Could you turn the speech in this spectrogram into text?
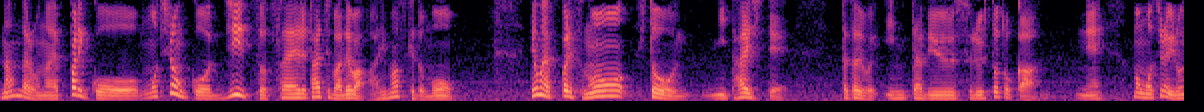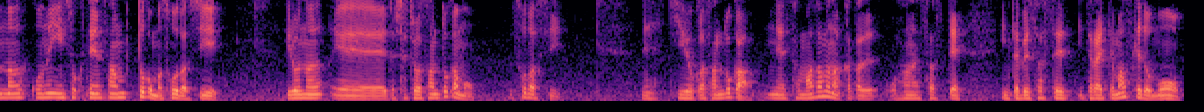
なんだろうな、やっぱりこう、もちろんこう、事実を伝える立場ではありますけども、でもやっぱりその人に対して、例えばインタビューする人とか、ね、まあもちろんいろんなこうね、飲食店さんとかもそうだし、いろんな、えー、社長さんとかもそうだし、ね、起業家さんとか、ね、様々な方でお話しさせて、インタビューさせていただいてますけども、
